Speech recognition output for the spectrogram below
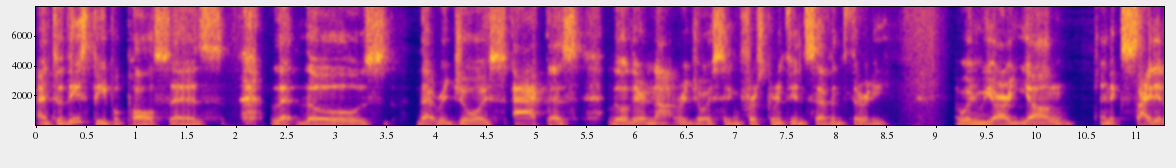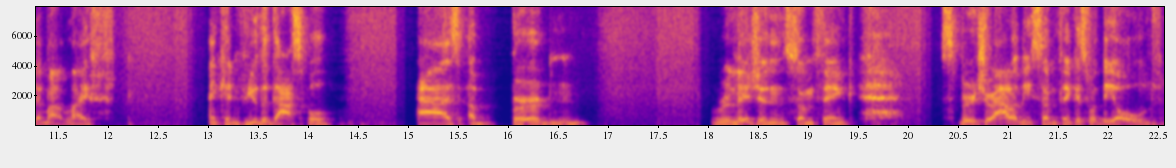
And to these people, Paul says, let those that rejoice act as though they're not rejoicing. 1 Corinthians 7:30. When we are young and excited about life and can view the gospel as a burden, religion, some think, spirituality, some think, it's for the old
